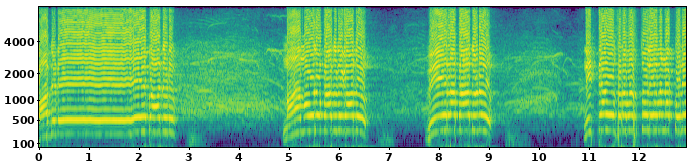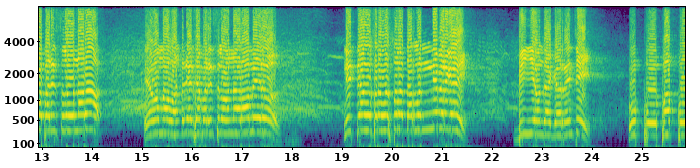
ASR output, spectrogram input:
బాధుడే బాధుడు మామూలు బాధుడు కాదు. వీర బాధుడు నిత్యావసర వస్తువులు ఏమన్నా కొనే పరిస్థితిలో ఉన్నారా? ఏమమ్మా వంట చేసే పరిస్థితిలో ఉన్నారా మీరు? నిత్యావసర వస్తువుల ధరలన్నీ పెరిగాయి. బియ్యం దగ్గర నుంచి ఉప్పు పప్పు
